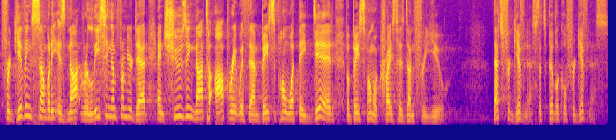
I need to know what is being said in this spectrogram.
forgiving somebody is not releasing them from your debt and choosing not to operate with them based upon what they did, but based upon what Christ has done for you. That's forgiveness. That's biblical forgiveness.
